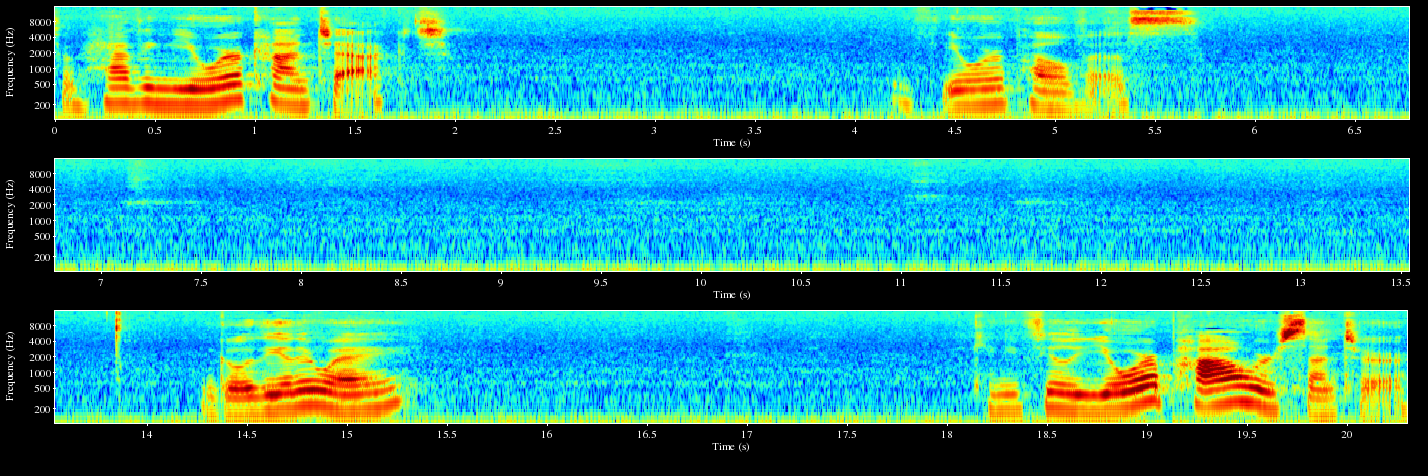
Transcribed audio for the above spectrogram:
so, having your contact with your pelvis. Go the other way. Can you feel your power center?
